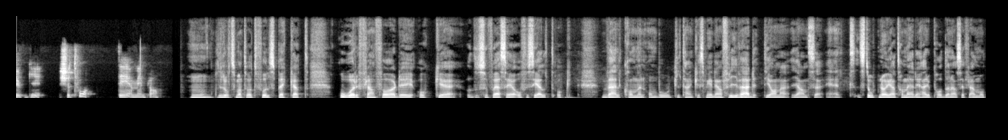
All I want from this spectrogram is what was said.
2022. Det är min plan. Mm, det låter som att du har ett fullspäckat år framför dig och eh, så får jag säga officiellt och välkommen ombord till Tankesmedjan Frivärd, Diana Janse. Ett stort nöje att ha med dig här i podden och jag ser fram emot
